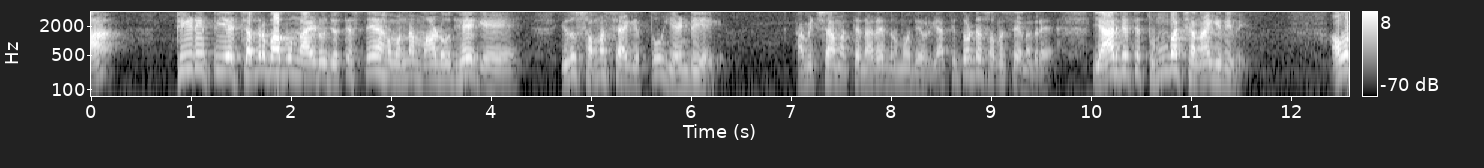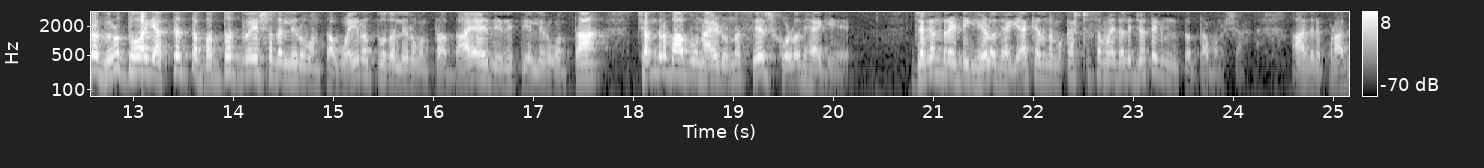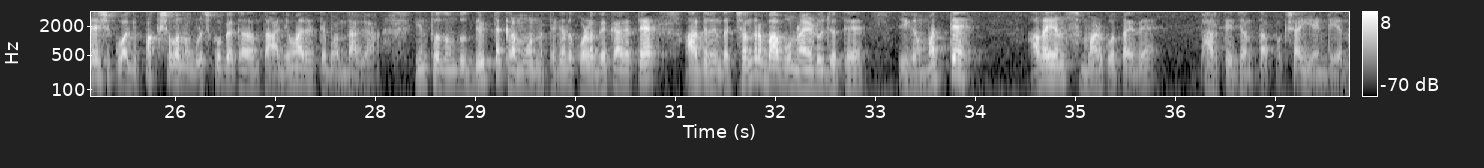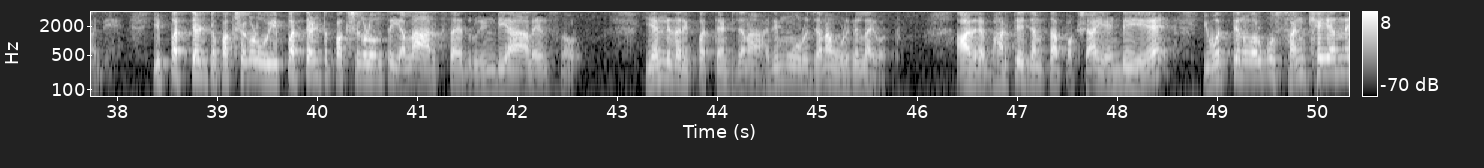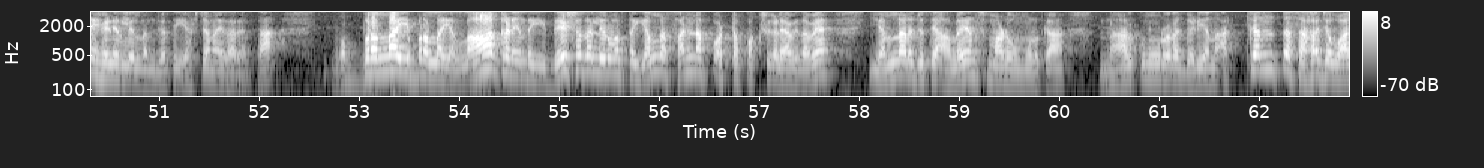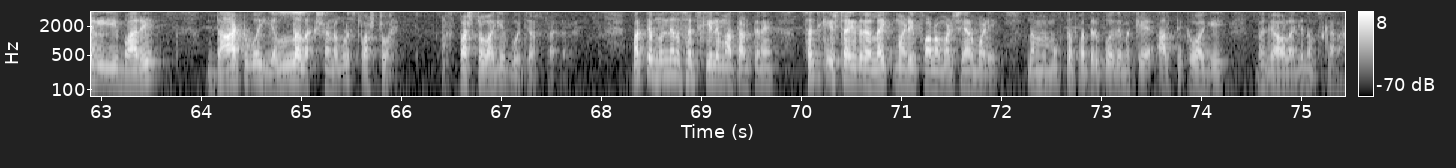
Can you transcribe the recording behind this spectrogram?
ಟಿ ಡಿ ಪಿಯ ಚಂದ್ರಬಾಬು ನಾಯ್ಡು ಜೊತೆ ಸ್ನೇಹವನ್ನು ಮಾಡೋದು ಹೇಗೆ? ಇದು ಸಮಸ್ಯೆ ಆಗಿತ್ತು ಎನ್ ಡಿ ಎಗೆ. ಅಮಿತ್ ಶಾ ಮತ್ತು ನರೇಂದ್ರ ಮೋದಿ ಅವರಿಗೆ ಅತಿ ದೊಡ್ಡ ಸಮಸ್ಯೆ ಏನಂದರೆ, ಯಾರ ಜೊತೆ ತುಂಬ ಚೆನ್ನಾಗಿದ್ದೀವಿ, ಅವರ ವಿರುದ್ಧವಾಗಿ ಅತ್ಯಂತ ಬದ್ಧದ್ವೇಷದಲ್ಲಿರುವಂಥ ವೈರತ್ವದಲ್ಲಿರುವಂಥ ದಾಯಾದಿ ರೀತಿಯಲ್ಲಿರುವಂಥ ಚಂದ್ರಬಾಬು ನಾಯ್ಡುನ ಸೇರಿಸ್ಕೊಳ್ಳೋದು ಹೇಗೆ? ಜಗನ್ ರೆಡ್ಡಿಗೆ ಹೇಳೋದು ಹೇಗೆ? ಯಾಕೆಂದರೆ ನಮ್ಮ ಕಷ್ಟ ಸಮಯದಲ್ಲಿ ಜೊತೆಗೆ ನಿಂತಂಥ ಮನುಷ್ಯ. ಆದರೆ ಪ್ರಾದೇಶಿಕವಾಗಿ ಪಕ್ಷವನ್ನು ಉಳಿಸ್ಕೋಬೇಕಾದಂಥ ಅನಿವಾರ್ಯತೆ ಬಂದಾಗ ಇಂಥದ್ದೊಂದು ದಿಟ್ಟ ಕ್ರಮವನ್ನು ತೆಗೆದುಕೊಳ್ಳಬೇಕಾಗತ್ತೆ. ಆದ್ದರಿಂದ ಚಂದ್ರಬಾಬು ನಾಯ್ಡು ಜೊತೆ ಈಗ ಮತ್ತೆ ಅಲಯನ್ಸ್ ಮಾಡ್ಕೋತಾ ಇದೆ. ಭಾರತೀಯ ಜನತಾ ಪಕ್ಷ ಎನ್ ಡಿ ಎನಲ್ಲಿ. ಇಪ್ಪತ್ತೆಂಟು ಪಕ್ಷಗಳು ಇಪ್ಪತ್ತೆಂಟು ಪಕ್ಷಗಳು ಅಂತ ಎಲ್ಲ ಆರಿಸ್ತಾ ಇದ್ರು ಇಂಡಿಯಾ ಅಲಯನ್ಸ್ನವರು. ಎಲ್ಲಿದ್ದಾರೆ ಇಪ್ಪತ್ತೆಂಟು ಜನ? ಹದಿಮೂರು ಜನ ಉಳಿದಿಲ್ಲ ಇವತ್ತು. ಆದರೆ ಭಾರತೀಯ ಜನತಾ ಪಕ್ಷ, ಎನ್ ಡಿ ಎ ಇವತ್ತಿನವರೆಗೂ ಸಂಖ್ಯೆಯನ್ನೇ ಹೇಳಿರಲಿಲ್ಲ ನಮ್ಮ ಜೊತೆ ಎಷ್ಟು ಜನ ಇದ್ದಾರೆ ಅಂತ. ಒಬ್ಬರಲ್ಲ ಇಬ್ಬರಲ್ಲ ಎಲ್ಲ ಕಡೆಯಿಂದ ಈ ದೇಶದಲ್ಲಿರುವಂಥ ಎಲ್ಲ ಸಣ್ಣ ಪುಟ್ಟ ಪಕ್ಷಗಳು ಯಾವಿದ್ದಾವೆ? ಎಲ್ಲರ ಜೊತೆ ಅಲಯನ್ಸ್ ಮಾಡುವ ಮೂಲಕ ನಾಲ್ಕು ನೂರರ ಗಡಿಯನ್ನು ಅತ್ಯಂತ ಸಹಜವಾಗಿ ಈ ಬಾರಿ ದಾಟುವ ಎಲ್ಲ ಲಕ್ಷಣಗಳು ಸ್ಪಷ್ಟವಾಗಿ ಸ್ಪಷ್ಟವಾಗಿ ಗೋಚರಿಸ್ತಾ ಇದ್ದಾವೆ. ಮತ್ತೆ ಮುಂದಿನ ಸಂಚಿಕೆಯಲ್ಲಿ ಮಾತಾಡ್ತೇನೆ. ಸಂಚಿಕೆ ಇಷ್ಟ ಆಗಿದ್ರೆ ಲೈಕ್ ಮಾಡಿ, ಫಾಲೋ ಮಾಡಿ, ಶೇರ್ ಮಾಡಿ. ನಮ್ಮ ಮುಕ್ತ ಪತ್ರಿಕೋದ್ಯಮಕ್ಕೆ ಆರ್ಥಿಕವಾಗಿ ಬೆಂಗಾವಲಾಗಿ ನಮಸ್ಕಾರ.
